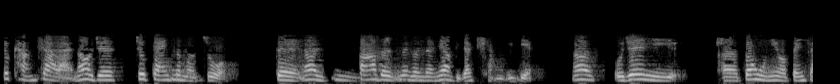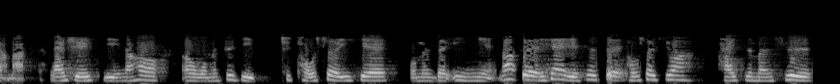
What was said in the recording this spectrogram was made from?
就扛下来，然后我觉得就该这么做，对，然后嗯。八的那个能量比较强一点，然后我觉得你呃中午你有分享嘛，来学习，然后呃我们自己去投射一些我们的意念，那对你现在也是对。投射希望孩子们是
